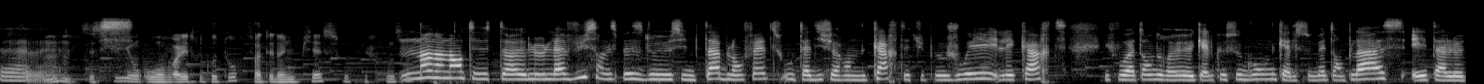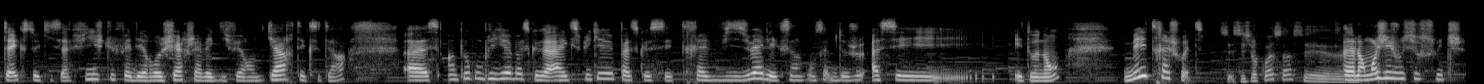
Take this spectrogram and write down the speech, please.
Euh, Mmh. C'est celui où on voit les trucs autour? Enfin, t'es dans une pièce ou quelque chose comme ça? Non, non, non, t'as le- la vue, c'est une espèce de. C'est une table en fait où tu as différentes cartes et tu peux jouer les cartes. Il faut attendre euh, quelques secondes qu'elles se mettent en place et tu as le texte qui s'affiche. Tu fais des recherches avec différentes cartes, etc. Euh, c'est un peu compliqué parce que, à expliquer parce que c'est très visuel et que c'est un concept de jeu assez étonnant, mais très chouette. C'est sur quoi ça? C'est euh, Alors, moi, j'y joue sur Switch.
